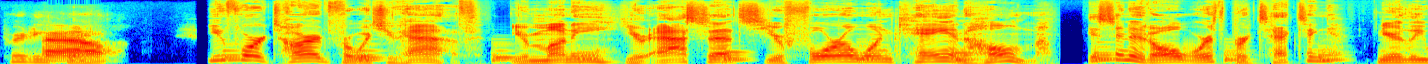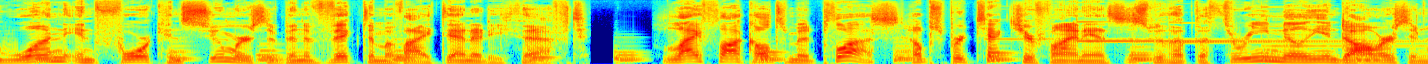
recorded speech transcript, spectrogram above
Pretty Wow. great. You've worked hard for what you have your money, your assets, your 401k, and home. Isn't it all worth protecting? Nearly one in four consumers have been a victim of identity theft. Lifelock Ultimate Plus helps protect your finances with up to $3 million in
